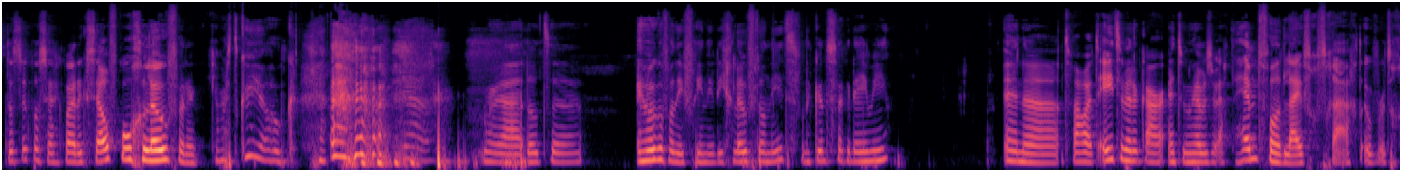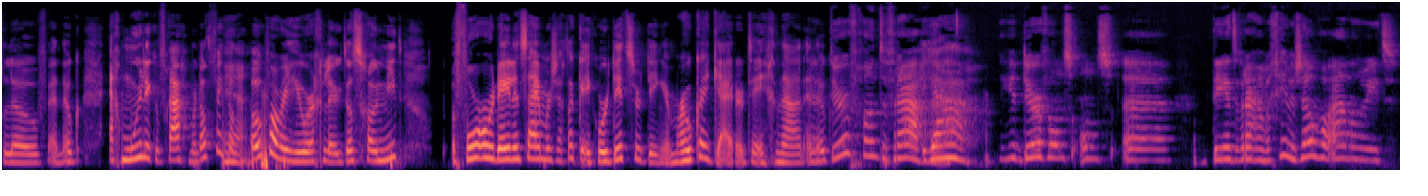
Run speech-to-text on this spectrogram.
dat is ook wel zeggen, ik dat ik zelf kon geloven. En ik, ja, maar dat kun je ook. Ja. Maar ja, dat. eh ik heb ook wel van die vrienden die geloven dan niet van de kunstacademie. En eh toen waren we uit eten met elkaar en toen hebben ze me echt hemd van het lijf gevraagd over het geloof. En ook echt moeilijke vragen. Maar dat vind ik Ja. dan ook wel weer heel erg leuk. Dat ze gewoon niet vooroordelend zijn, maar zegt: Oké, ik hoor dit soort dingen, maar hoe kijk jij er tegenaan? En ook. durf gewoon te vragen. Ja, Je durft ons, ons eh, dingen te vragen. En we geven zelf wel aan als we iets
